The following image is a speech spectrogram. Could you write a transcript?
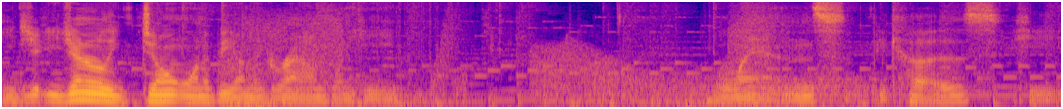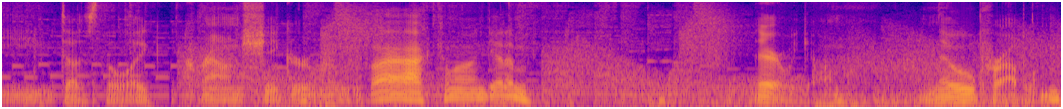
you, you generally don't want to be on the ground when he lands because he does the, like, ground shaker move. Ah, come on, get him. There we go. No problem.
